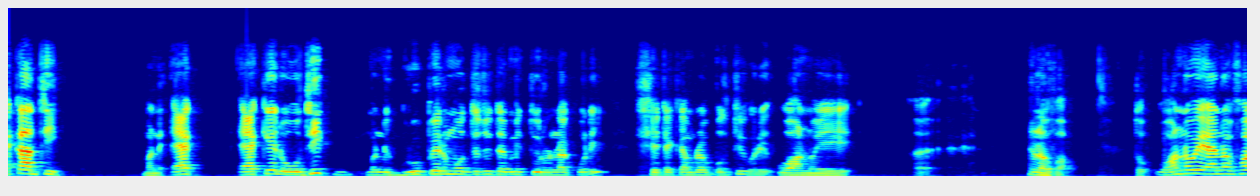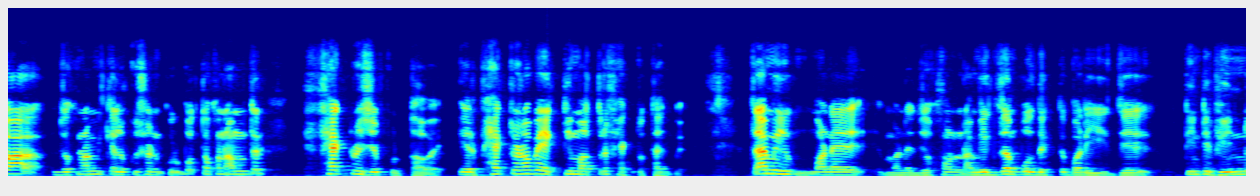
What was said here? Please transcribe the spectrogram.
একাধিক মানে এক, একের অধিক মানে গ্রুপের মধ্যে যদি আমি তুলনা করি, সেটাকে আমরা বলতে পারি ওয়ান ওয়ে অ্যানোভা তো ওয়ান ওয়ে অ্যানোভা যখন আমি ক্যালকুলেশন করব, তখন আমাদের ফ্যাক্টর হিসেব করতে হবে। এর ফ্যাক্টর হবে একটি মাত্র ফ্যাক্টর থাকবে। তাই আমি মানে মানে যখন আমি এক্সাম্পল দেখতে পারি যে তিনটি ভিন্ন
